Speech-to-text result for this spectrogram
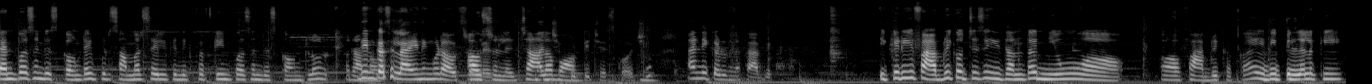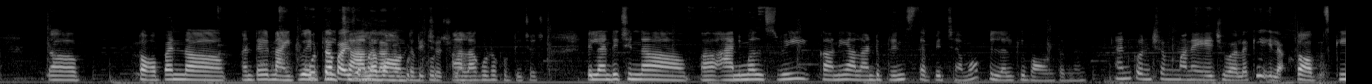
టెన్ పర్సెంట్ డిస్కౌంట్ ఇప్పుడు సమ్మర్ సేల్ కిందకి ఫిఫ్టీన్ పర్సెంట్ డిస్కౌంట్లో దీనికి అసలు లైనింగ్ కూడా అవసరం అవసరం లేదు చాలా బాగుంది. కుట్టించేసుకోవచ్చు అండ్ ఇక్కడ ఉన్న ఫ్యాబ్రిక్ ఇక్కడ ఈ ఫ్యాబ్రిక్ వచ్చేసి ఇదంతా న్యూ ఫ్యాబ్రిక్ అక్క. ఇది పిల్లలకి టాప్ అండ్ అంటే నైట్ వేర్ చాలా బాగుంటుంది అలా కూడా కుట్టించవచ్చు ఇలాంటి చిన్న యానిమల్స్వి కానీ అలాంటి ప్రింట్స్ తెప్పించాము. పిల్లలకి బాగుంటుంది. అండ్ కొంచెం మన ఏజ్ వాళ్ళకి ఇలా. టాప్స్కి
